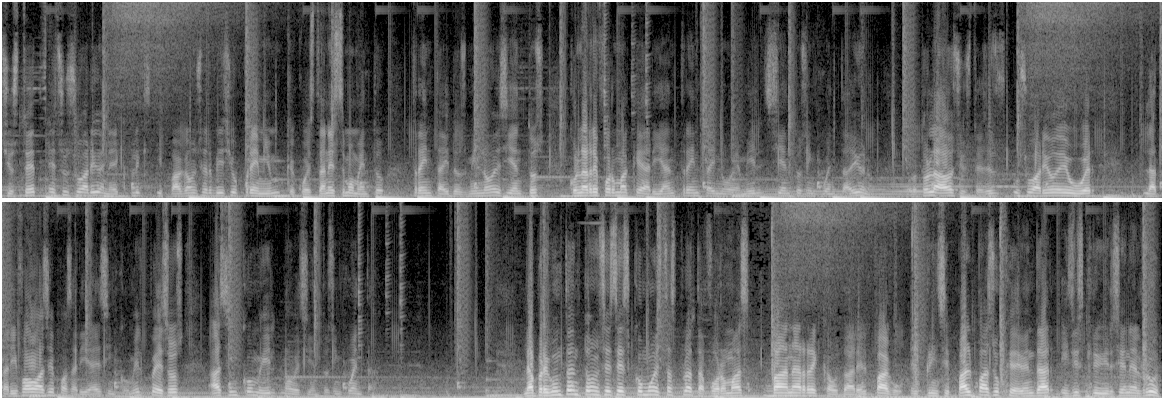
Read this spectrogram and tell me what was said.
Si usted es usuario de Netflix y paga un servicio premium que cuesta en este momento 32.900, con la reforma quedaría en 39.151. Por otro lado, si usted es usuario de Uber, la tarifa base pasaría de 5.000 pesos a 5.950. La pregunta entonces es cómo estas plataformas van a recaudar el pago. El principal paso que deben dar es inscribirse en el RUT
